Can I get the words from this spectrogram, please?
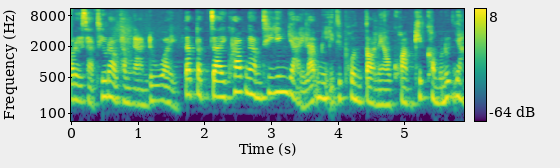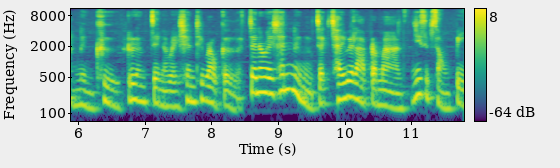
บริษัทที่เราทำงานด้วย แต่ปัจจัยครอบงำที่ยิ่งใหญ่และมีอิทธิพลต่อแนวความคิดของมนุษย์อย่างหนึ่ง คือเรื่อง Generation ที่เราเกิด Generation 1จะใช้เวลาประมาณ 22 ปี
